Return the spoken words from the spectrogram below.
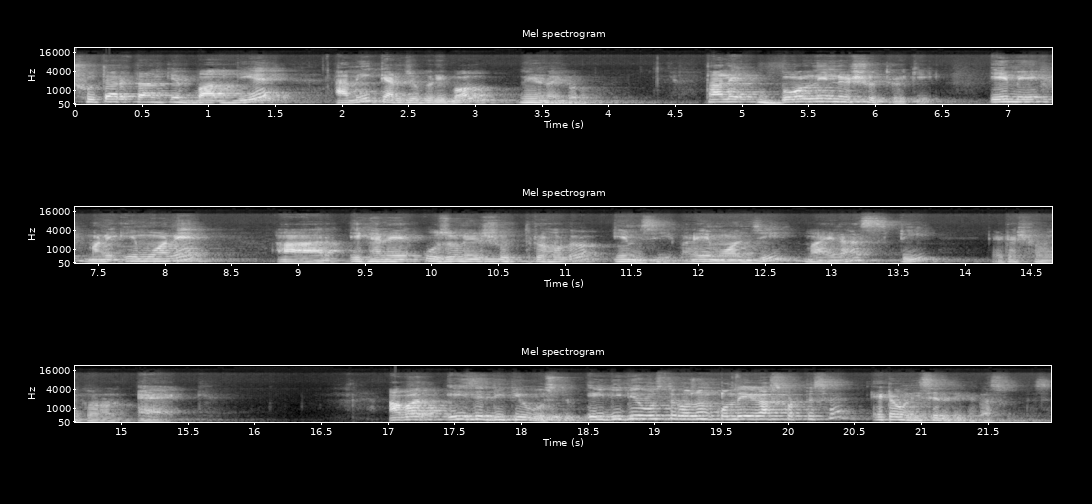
সুতার টানকে বাদ দিয়ে আমি কার্যকরী বল নির্ণয় করব। তাহলে বল নির্ণয়ের সূত্র কি? এম এ মানে এম ওয়ানে আর এখানে ওজনের সূত্র হলো এম সি মানে M one G minus T এটা সমীকরণ এক। আবার এই যে দ্বিতীয় বস্তু, এই দ্বিতীয় বস্তুর ওজন কোন দিকে কাজ করতেছে? এটাও নিচের দিকে কাজ করতেছে।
